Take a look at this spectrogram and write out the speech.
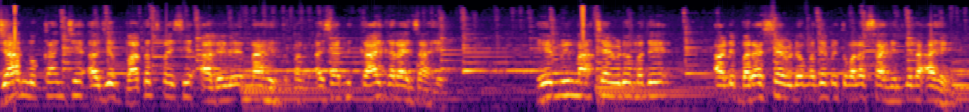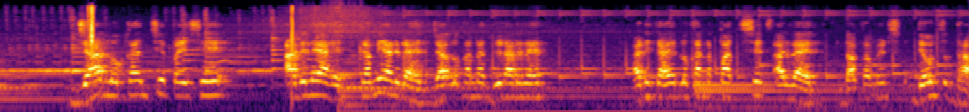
ज्या लोकांचे अजिबातच पैसे आलेले नाहीत पण अशांनी काय करायचं आहे? हे मी मागच्या व्हिडिओमध्ये आणि बऱ्याचशा व्हिडिओमध्ये मी तुम्हाला सांगितलेलं आहे. ज्या लोकांचे पैसे आलेले आहेत कमी आलेले आहेत ज्या लोकांना दीड आलेले आहेत आणि काही लोकांना पाचशेच आलेले आहेत. डॉक्युमेंट्स देऊन सुद्धा.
